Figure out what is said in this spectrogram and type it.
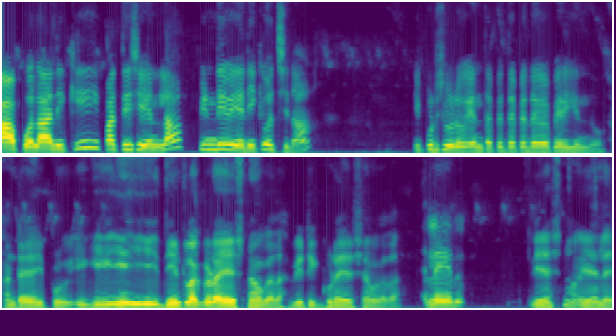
ఆ పొలానికి పత్తి చేనులా పిండి వేయనికి వచ్చిన. ఇప్పుడు చూడు ఎంత పెద్ద పెద్దగా పెరిగిందో. అంటే ఇప్పుడు దీంట్లోకి కూడా వేసినావు కదా వీటికి కూడా వేసావు కదా? లేదు. వేసినావు వేయలే.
